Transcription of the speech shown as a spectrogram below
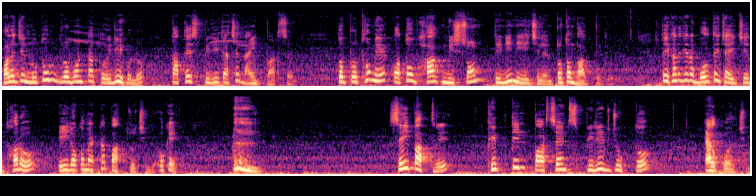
ফলে যে নতুন দ্রবণটা তৈরি হলো, তাতে স্পিরিট আছে নাইন পার্সেন্ট তো প্রথমে কত ভাগ মিশ্রণ তিনি নিয়েছিলেন? প্রথম ভাগ থেকে। তো এখানে যেটা বলতে চাইছে, ধরো এই রকম একটা পাত্র ছিল ওকে সেই পাত্রে ফিফটিন পারসেন্ট স্পিরিটযুক্ত অ্যালকোহল ছিল।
